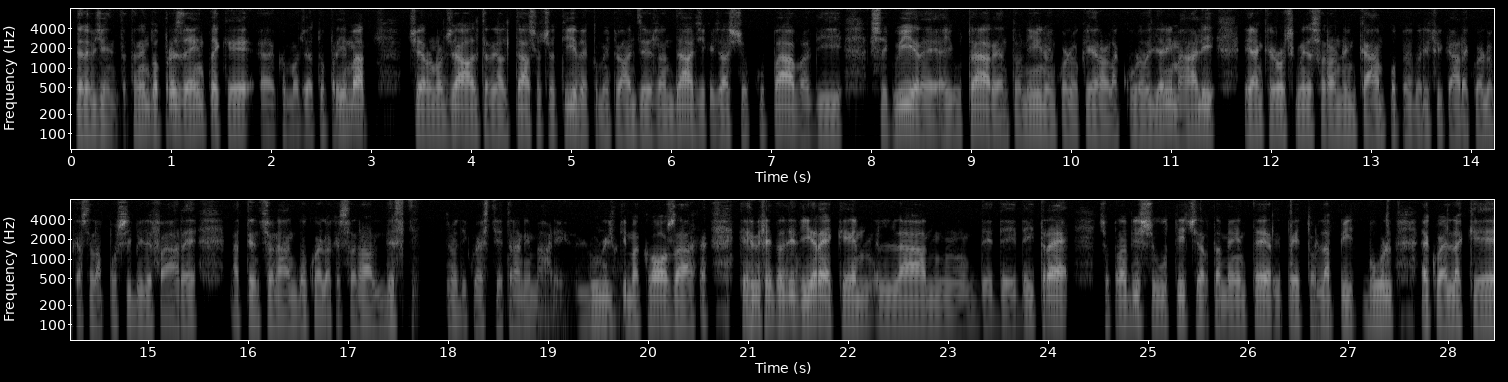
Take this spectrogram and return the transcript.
della vicenda, tenendo presente che, ehm, come ho già detto prima, c'erano già altre realtà associative, come Angeli Randaggi, che già si occupava di seguire e aiutare Antonino in quello che era la cura degli animali e anche loro sicuramente saranno in campo per verificare quello che sarà possibile fare, attenzionando quello che sarà il destino di questi 3 animali. L'ultima cosa che mi sento di dire è che, mhmm, la mhmm, de de dei 3 sopravvissuti certamente, ripeto, la pitbull è quella che,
